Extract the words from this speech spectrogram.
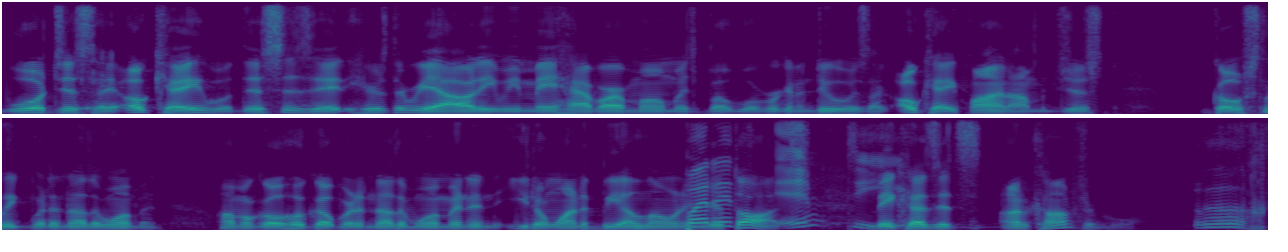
We'll just say, okay, well, this is it. Here's the reality. We may have our moments, but what we're gonna do is like, okay, fine. I'm just go sleep with another woman. I'm gonna go hook up with another woman, and you don't want to be alone but in your it's thoughts empty because it's uncomfortable. Ugh.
